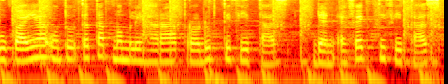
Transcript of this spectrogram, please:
upaya untuk tetap memelihara produktivitas dan efektivitas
